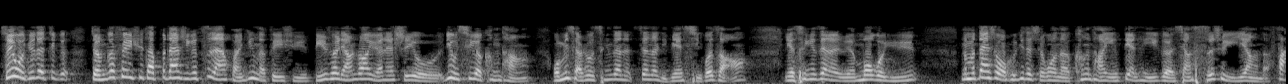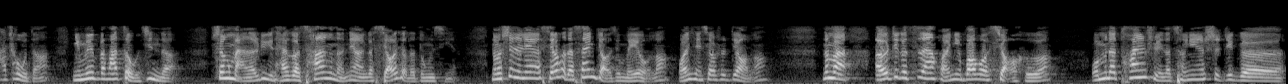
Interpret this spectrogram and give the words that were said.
所以我觉得这个整个废墟它不单是一个自然环境的废墟，比如说梁庄原来是有六七个坑塘，我们小时候曾经在那在那里边洗过澡，也曾经在那里面摸过鱼。那么但是我回去的时候呢，坑塘已经变成一个像死水一样的发臭的，你没有办法走近的，生满了绿苔和苍蝇的那样一个小小的东西。那么甚至连个小小的三角就没有了，完全消失掉了。那么而这个自然环境包括小河，我们的湍水呢曾经是这个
